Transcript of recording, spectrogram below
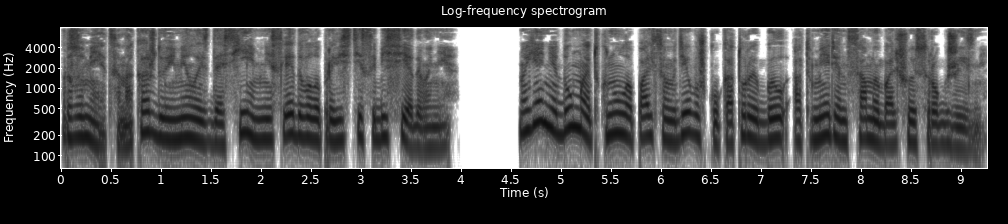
Разумеется, на каждую имелось досье, и мне следовало провести собеседование, но я, не думая, ткнула пальцем в девушку, которой был отмерен самый большой срок жизни.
